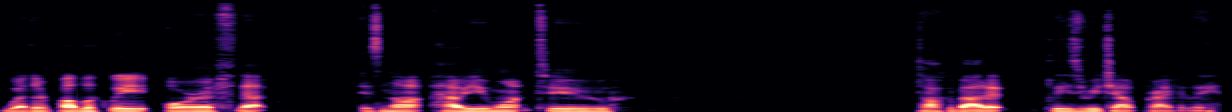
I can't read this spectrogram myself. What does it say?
whether publicly or if that is not how you want to talk about it, please reach out privately.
